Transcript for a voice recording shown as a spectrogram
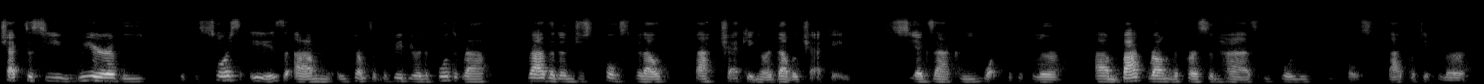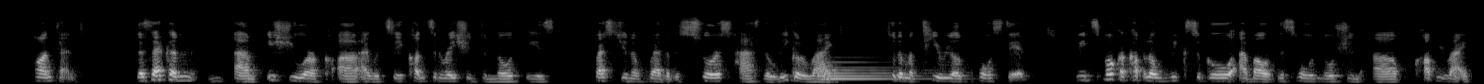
check to see where the, the source is um, in terms of the video or the photograph, rather than just post without fact checking or double checking to see exactly what particular um, background the person has before you post that particular content. The second um, issue or uh, I would say consideration to note is question of whether the source has the legal right to the material posted. We spoke a couple of weeks ago about this whole notion of copyright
